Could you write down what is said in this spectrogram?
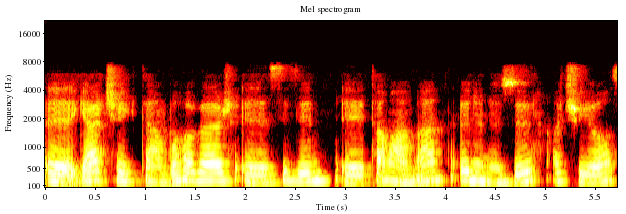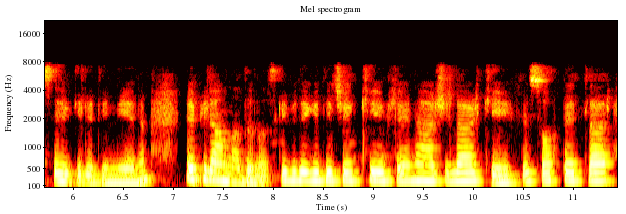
e, gerçekten bu haber e, sizin e, tamamen önünüzü açıyor sevgili dinleyenim. Ve planladığınız gibi de gidecek keyifli enerjiler, keyifli sohbetler,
